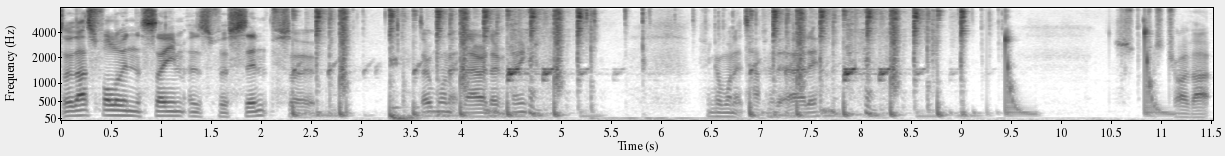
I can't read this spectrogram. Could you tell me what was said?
So that's following the same as for synth, so don't want it there, I don't think. I think I want it to happen a bit earlier. Just, just try that.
